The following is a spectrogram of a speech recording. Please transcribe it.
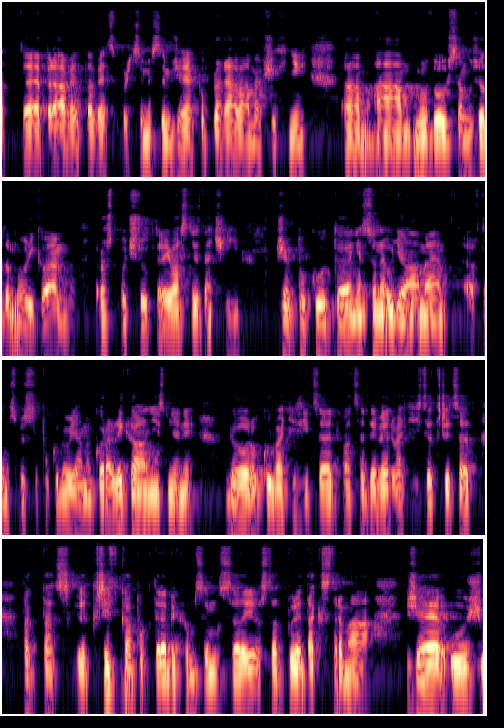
A to je právě ta věc, proč si myslím, že jako prohráváme všichni. Um, a mluvil už už o tom uhlíkovém rozpočtu, který vlastně značí, že pokud něco neuděláme v tom smyslu, pokud neuděláme jako radikální změny do roku 2029-2030, tak ta křivka, po které bychom se museli dostat, bude tak strmá, že už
